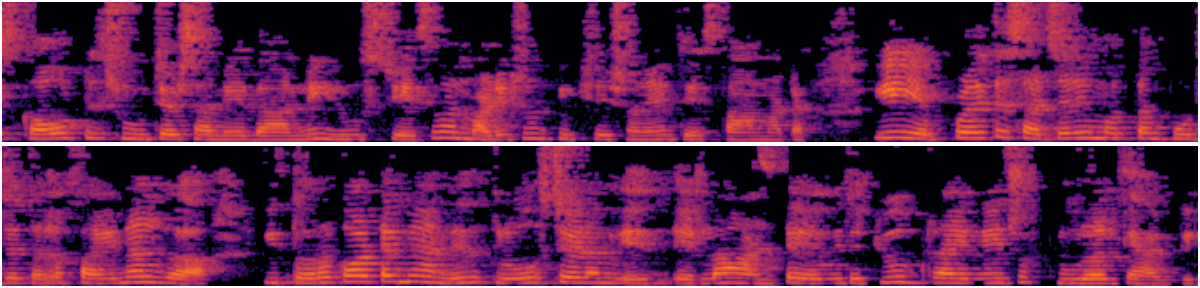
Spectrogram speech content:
స్కౌట్ స్ట్రూచర్స్ అనే దాన్ని యూస్ చేసి మనం అడిషనల్ ఫిక్సేషన్ అనేది చేస్తాం అనమాట ఈ ఎప్పుడైతే సర్జరీ మొత్తం పూర్తవుతుందో ఫైనల్గా ఈ తొరకాటమి అనేది క్లోజ్ చేయడం ఎ- ఎలా అంటే with tube drainage of pleural cavity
